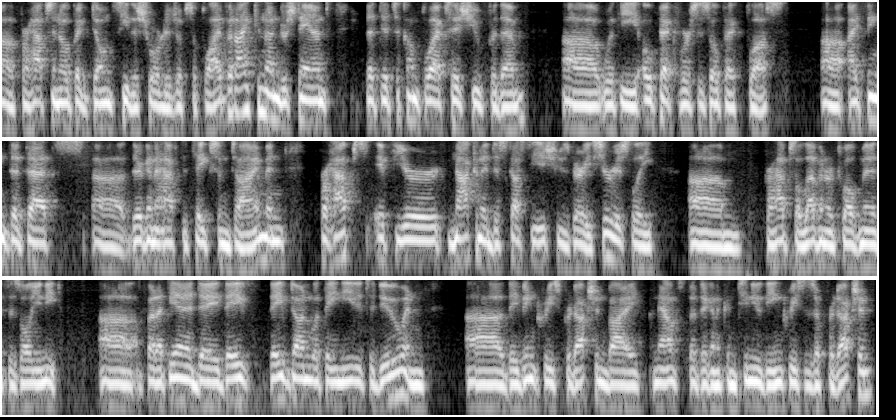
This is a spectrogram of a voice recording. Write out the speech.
uh, perhaps in OPEC don't see the shortage of supply, but I can understand that it's a complex issue for them uh, with the OPEC versus OPEC plus. Uh, I think that that's they're going to have to take some time, and perhaps if you're not going to discuss the issues very seriously, um, perhaps 11 or 12 minutes is all you need. Uh, but at the end of the day, they've they've done what they needed to do, and uh, they've increased production by announced that they're going to continue the increases of production.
